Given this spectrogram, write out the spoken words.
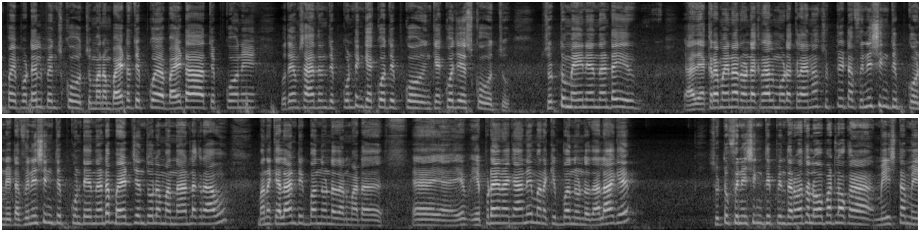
ముప్పై పొట్టేలు పెంచుకోవచ్చు. మనం బయట తిప్పుకో బయట తిప్పుకొని ఉదయం సాయంత్రం తిప్పుకుంటే ఇంకెక్కువ తిప్పుకో ఇంకెక్కువ చేసుకోవచ్చు. చుట్టూ మెయిన్ ఏంటంటే అది ఎకరమైనా రెండు ఎకరాలు మూడు ఎకరాలైనా చుట్టూ ఇట ఫినిషింగ్ తిప్పుకోండి. ఇట్లా ఫినిషింగ్ తిప్పుకుంటే ఏంటంటే బయట జంతువులు మన దాంట్లోకి రావు. మనకి ఎలాంటి ఇబ్బంది ఉండదు అనమాట ఎప్పుడైనా కానీ మనకి ఇబ్బంది ఉండదు. అలాగే చుట్టూ ఫినిషింగ్ తిప్పిన తర్వాత లోపల ఒక మీ ఇష్టం మీ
